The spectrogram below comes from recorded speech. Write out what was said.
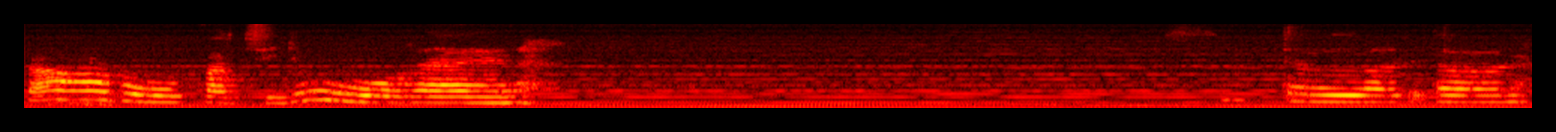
saavukatsi juureen. Sitten laitetaan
